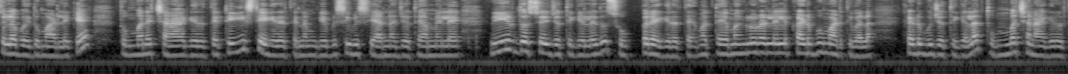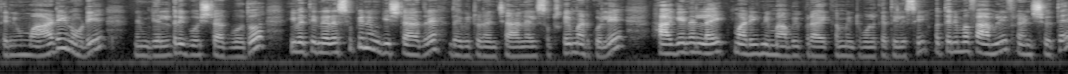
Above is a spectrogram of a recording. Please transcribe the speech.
ಸುಲಭ ಇದು ಮಾಡಲಿಕ್ಕೆ. ತುಂಬಾ ಚೆನ್ನಾಗಿರುತ್ತೆ ಟೇಸ್ಟಿಯಾಗಿರುತ್ತೆ ನಮಗೆ ಬಿಸಿ ಬಿಸಿ ಅನ್ನ ಜೊತೆ, ಆಮೇಲೆ ನೀರು ದೋಸೆ ಜೊತೆಗೆಲ್ಲ ಇದು ಸೂಪರಾಗಿರುತ್ತೆ ಮತ್ತು ಮಂಗಳೂರಲ್ಲೆಲ್ಲ ಕಡುಬು ಮಾಡ್ತೀವಲ್ಲ, ಕಡುಬು ಜೊತೆಗೆಲ್ಲ ತುಂಬ ಚೆನ್ನಾಗಿರುತ್ತೆ. ನೀವು ಮಾಡಿ ನೋಡಿ, ನಿಮ್ಗೆಲ್ರಿಗೂ ಇಷ್ಟ ಆಗ್ಬೋದು. ಇವತ್ತಿನ ರೆಸಿಪಿ ನಿಮ್ಗೆ ಇಷ್ಟ ಆದರೆ ದಯವಿಟ್ಟು ನನ್ನ ಚಾನೆಲ್ ಸಬ್ಸ್ಕ್ರೈಬ್ ಮಾಡ್ಕೊಳ್ಳಿ. ಹಾಗೇನೆ ಲೈಕ್ ಮಾಡಿ ನಿಮ್ಮ ಅಭಿಪ್ರಾಯ ಕಮೆಂಟ್ ಮೂಲಕ ತಿಳಿಸಿ. ಮತ್ತು ನಿಮ್ಮ ಫ್ಯಾಮಿಲಿ ಫ್ರೆಂಡ್ಸ್ ಜೊತೆ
